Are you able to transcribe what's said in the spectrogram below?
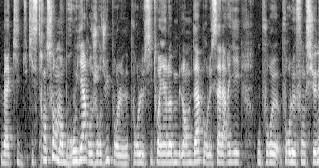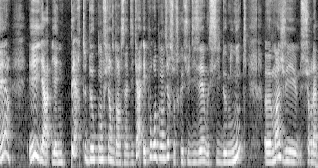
bah, qui, qui se transforme en brouillard aujourd'hui pour le, pour le citoyen lam- lambda, pour le salarié ou pour le, pour le fonctionnaire. Et il y a, y a une perte de confiance dans le syndicat. Et pour rebondir sur ce que tu disais aussi, Dominique, euh, moi, je vais sur la,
